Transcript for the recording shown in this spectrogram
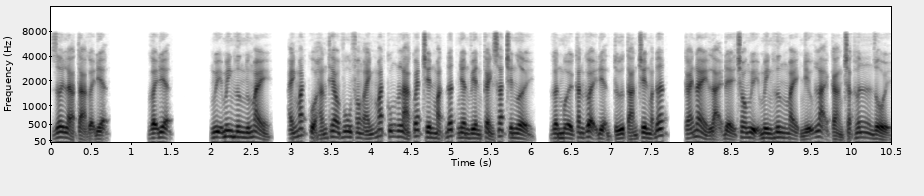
rơi là tả gậy điện gậy điện ngụy minh hưng nhướng mày ánh mắt của hắn theo vu phong ánh mắt cũng là quét trên mặt đất nhân viên cảnh sát trên người, gần mười căn gậy điện tứ tán trên mặt đất, cái này lại để cho ngụy minh hưng mày nhữ lại càng chặt hơn rồi.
